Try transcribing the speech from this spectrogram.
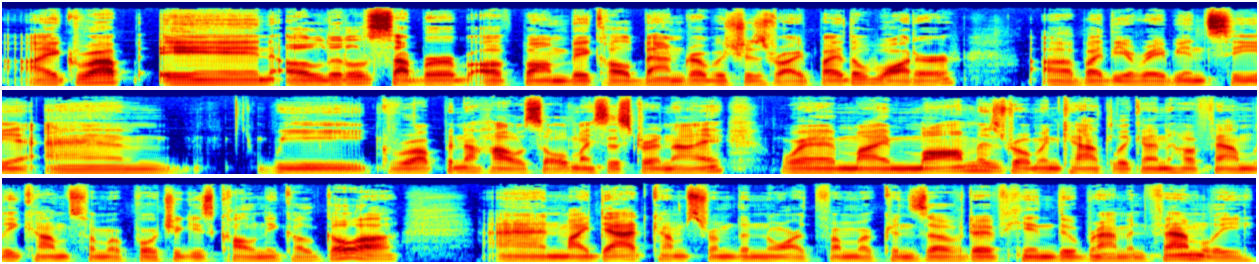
I grew up in a little suburb of Bombay called Bandra, which is right by the water, uh, by the Arabian Sea. And we grew up in a household, my sister and I, where my mom is Roman Catholic and her family comes from a Portuguese colony called Goa. And my dad comes from the north, from a conservative Hindu Brahmin family.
